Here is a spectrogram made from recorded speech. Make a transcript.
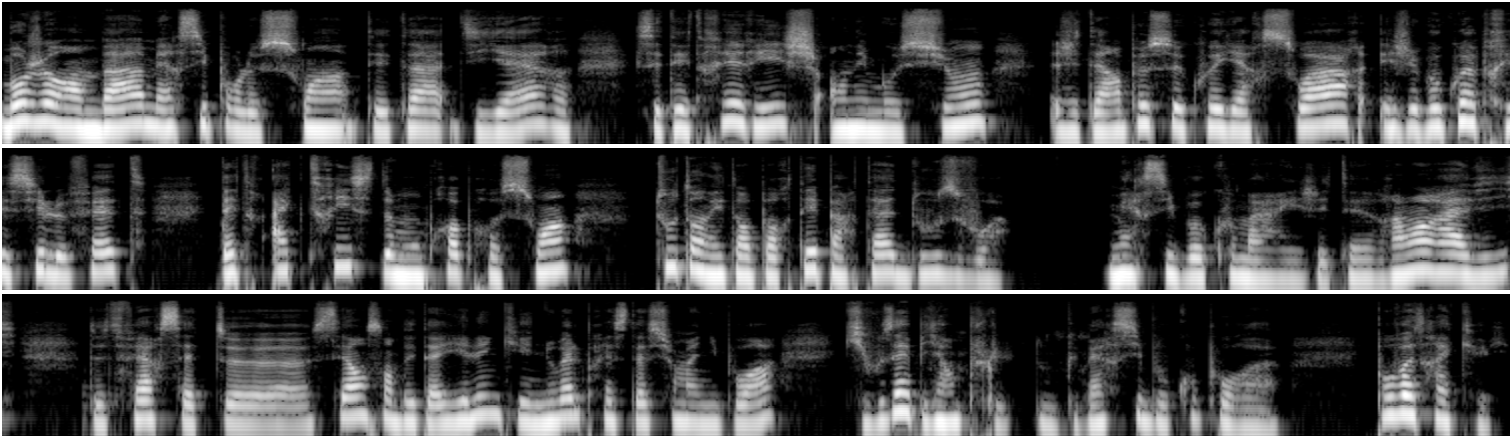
Bonjour en bas, merci pour le soin Theta d'hier. C'était très riche en émotions. J'étais un peu secouée hier soir et j'ai beaucoup apprécié le fait d'être actrice de mon propre soin tout en étant portée par ta douce voix. Merci beaucoup Marie, j'étais vraiment ravie de te faire cette euh, séance en détail healing qui est une nouvelle prestation Manipura qui vous a bien plu. Donc merci beaucoup pour, euh, pour votre accueil.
